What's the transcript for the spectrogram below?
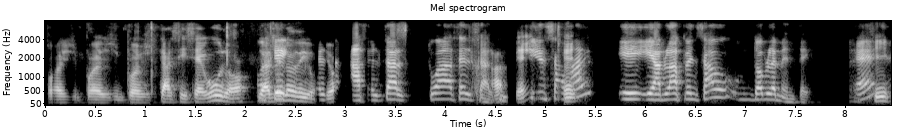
Pues, pues, pues casi seguro, ya Pues te sí, lo digo yo. Acertar, tú acertar. Ah, ¿eh? Piensa Eh. mal y, y hablas pensado doblemente. ¿eh? Sí,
